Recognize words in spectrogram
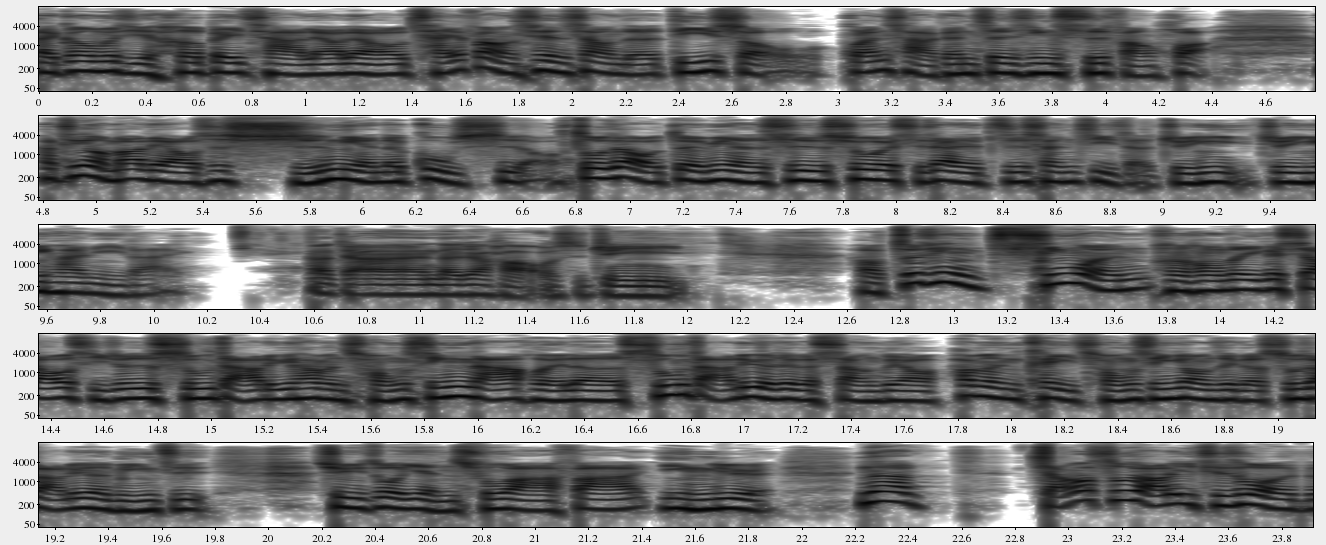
来跟我们一起喝杯茶，聊聊采访线上的第一手观察跟真心私房话。那今天我们要聊的是十年的故事哦。坐在我对面的是数位时代的资深记者君毅，君毅欢迎你来。大家大家好，我是君毅。好，最近新闻很红的一个消息就是苏打绿他们重新拿回了苏打绿的这个商标，他们可以重新用这个苏打绿的名字去做演出啊，发音乐。那讲到苏打绿，其实我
